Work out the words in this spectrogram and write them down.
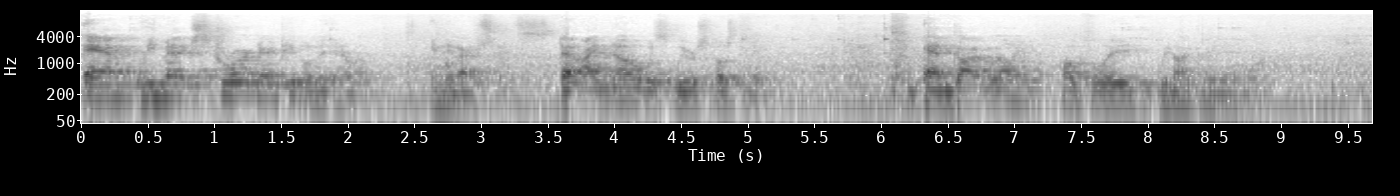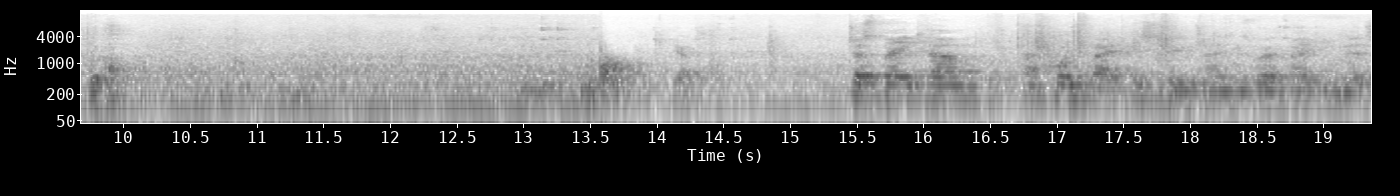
And we met extraordinary people in the interim in the United States that I know was, we were supposed to meet. And God willing, hopefully, we don't have to meet anymore. Yes. Yes. Just make um, a point about history, which I think is worth making, that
